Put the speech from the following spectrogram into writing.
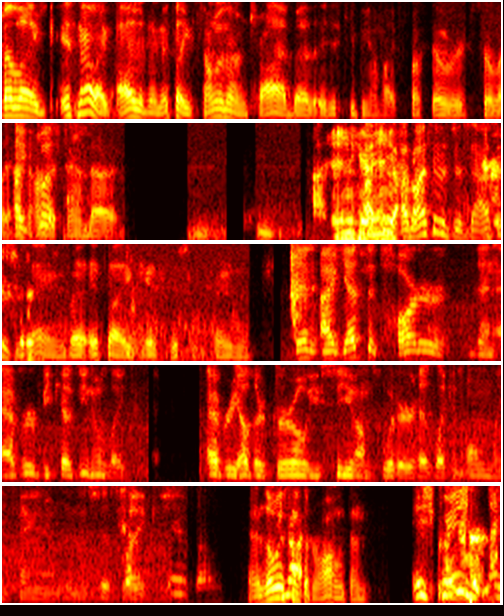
But like, it's not like all of them. It's like some of them try, but they just keep being like fucked over. So like, I can but- understand that. I didn't hear I see. I, I see what you're saying. I see what you're saying, but it's like it's just crazy. And I guess it's harder than ever because you know, like every other girl you see on Twitter has like an OnlyFans, and it's just like, And there's always You know- something wrong with them. It's crazy. Like,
